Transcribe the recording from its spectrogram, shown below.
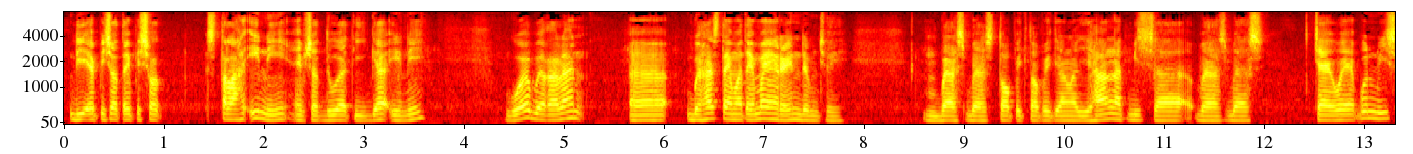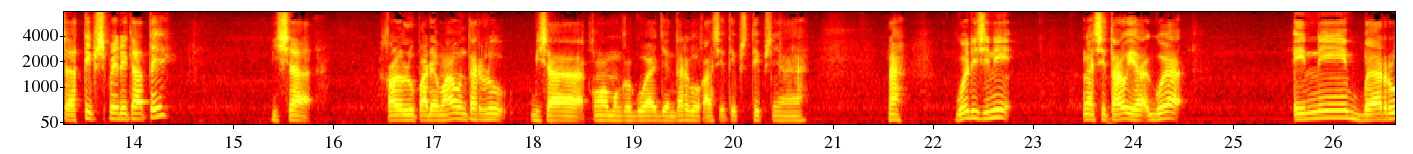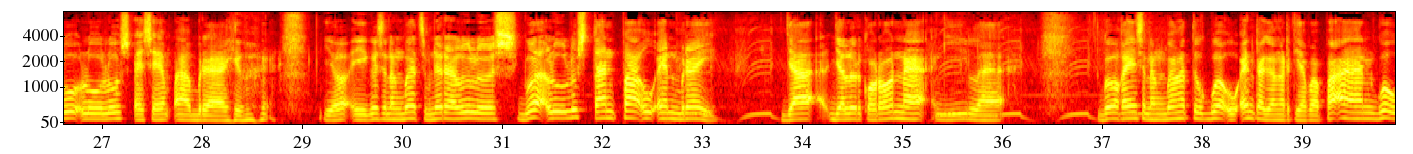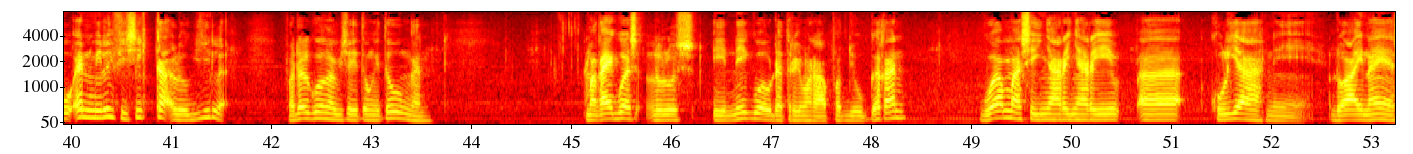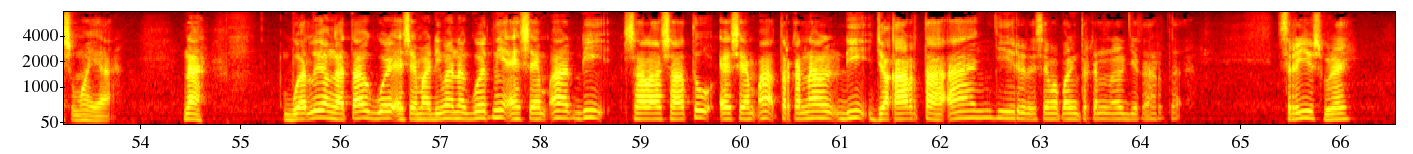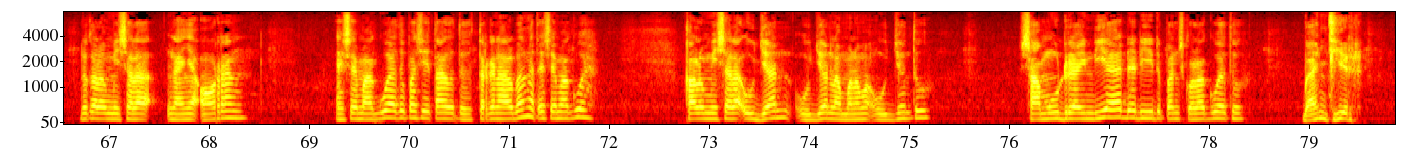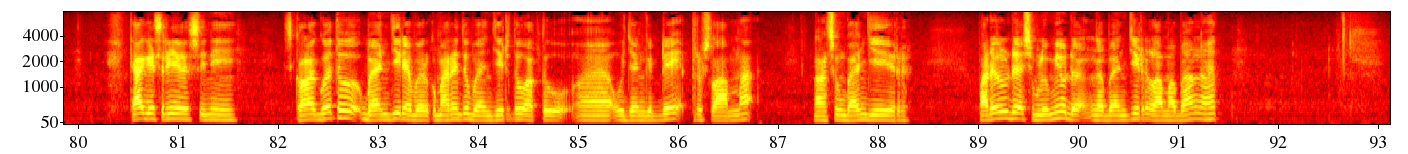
di episode-episode setelah ini episode 2 3 ini gue bakalan uh, bahas tema-tema yang random cuy. Bahas-bahas topik-topik yang lagi hangat bisa bahas-bahas cewek pun bisa. Tips PDKT bisa. Kalau lu pada mau ntar lu bisa ngomong ke gue aja. Ntar gue kasih tips-tipsnya. Nah gue di sini ngasih tahu ya gue ini baru lulus SMA Bray. Yo, gue seneng banget sebenarnya lulus. Gue lulus tanpa UN Bray. Ja, Jalur corona, gila. Gue makanya seneng banget tuh. Gue UN kagak ngerti apa-apaan. Gue UN milih fisika lo, gila. Padahal gue gak bisa hitung-hitungan. Makanya gue lulus ini gue udah terima rapot juga kan. Gue masih nyari-nyari uh, kuliah nih. Doain aja semua ya. Nah buat lu yang nggak tahu gue SMA di mana? Gue nih SMA di salah satu SMA terkenal di Jakarta. Anjir SMA paling terkenal di Jakarta. Serius bray. Lu kalau misalnya nanya orang SMA gue tuh pasti tahu tuh. Terkenal banget SMA gue kalau misalnya hujan hujan lama-lama hujan tuh Samudra India ada di depan sekolah gue tuh. Banjir. Kagak serius ini sekolah gue tuh banjir ya baru kemarin tuh banjir tuh waktu uh, hujan gede terus lama langsung banjir. Padahal udah sebelumnya udah nggak banjir lama banget.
